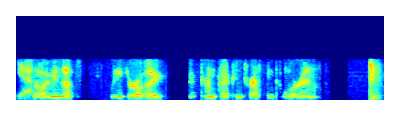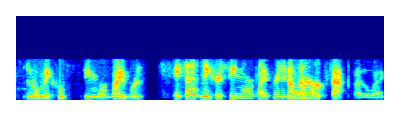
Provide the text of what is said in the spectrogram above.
Yeah. So I mean that's when you throw a a, con- a contrasting color in, it'll make her seem more vibrant. It does make her seem more vibrant and That's more. an art fact, by the way.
